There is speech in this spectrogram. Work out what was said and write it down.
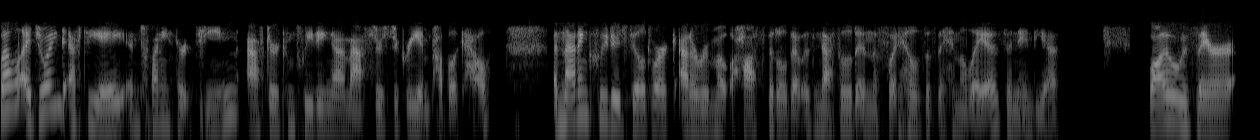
Well, I joined FDA in 2013 after completing a master's degree in public health and that included fieldwork at a remote hospital that was nestled in the foothills of the Himalayas in India. While I was there,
